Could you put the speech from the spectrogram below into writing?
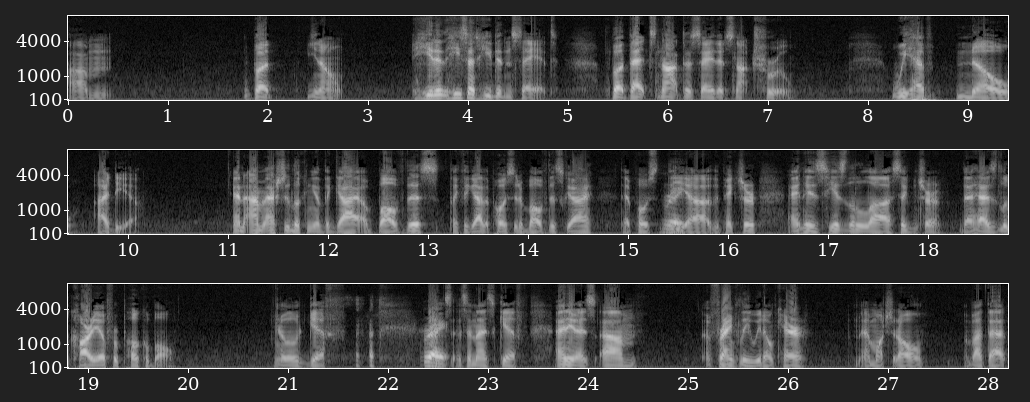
Um, but you know, he did, he said he didn't say it, but that's not to say that it's not true. We have no idea. And I'm actually looking at the guy above this, like the guy that posted above this guy that posted Right. the uh, the picture, and his his little uh, signature that has Lucario for Pokeball. A little GIF. Right. It's, it's a nice GIF. Anyways, um, frankly, we don't care that much at all about that.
